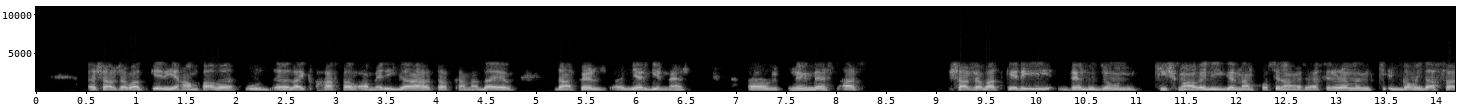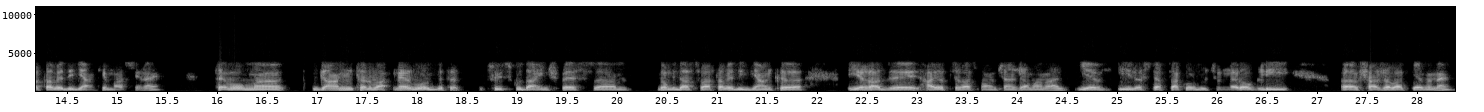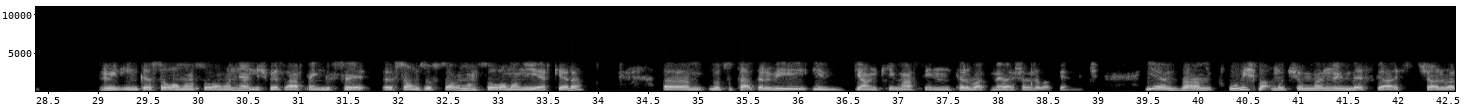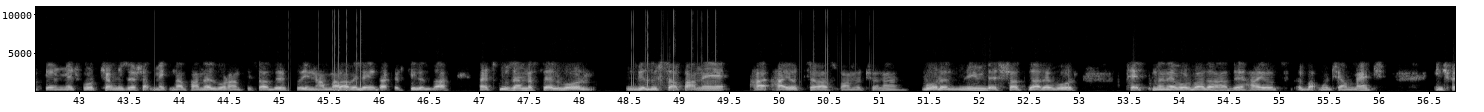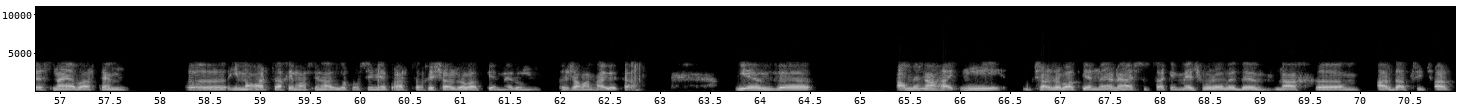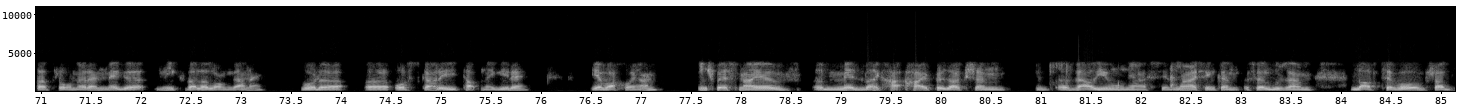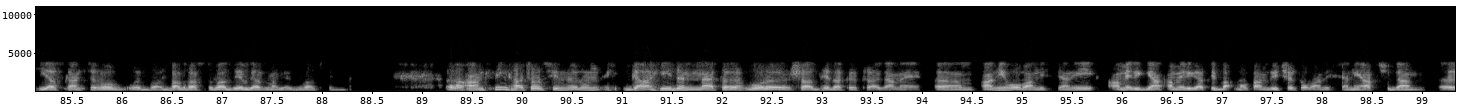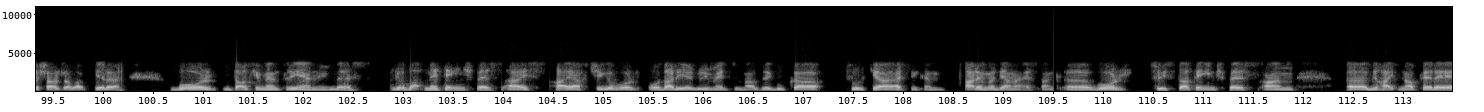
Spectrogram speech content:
շարժաբատկերի համբավը ու like հաստավ ամերիկա, հաստավ կանադա եւ դարբեր երկիրներ նույնպես աս շարժաբատկերի դելուզում քիչ ավելի գնամ խոսել ամերիկացին ուրեմն գոմիդաս վարտաբեդի յանքի մասին է թվում գան թրվակներ որ ցույց կտա ինչպես գոմիդաս վարտաբեդի յանքը եղած է հայոց ցեղասպանության ժամանակ եւ իր ստեղծագործություններով լի շարժաբատկերն է նույն ինքը Սողոմոն Սողոմոնյանն ինչպես արդեն գսե Songs of Solomon Սողոմոնի երգերը գուցե ցածրվի իր ցանկի մասին դրվակները շարժաբատկերն մեջ Եվ ուրիշ պատմությունը նույնպես կա այս շարժաբատկերն մեջ, որ չեմ ուզեր շատ մեկնաբանել, որ հանդիսադեսին համար ավելի հետաքրքիր է դա, բայց կուզեմ ասել, որ գլուսապանե հա, հայոց ցեղասպանությունը, որը նույնպես շատ կարևոր թեման է, որ բադահաձե հայոց պատմության մեջ, ինչպես նաև արդեն հիմա Արցախի մասին ազգը խոսիմ եւ Արցախի շարժաբատկերներուն ժամանակը կա։ Եվ ամենահայտնի շարժաբատկերներն այս ցուցակի մեջ, որովհետեւ նախ արդատրիչ արտադրողները մեկը Նիկ Վալալոնգան է, որը Օսկարի թափնեգիր է եւ Ախոյան ինչպես նաև mid like high production value ունի I think ասել գուզեմ լավ թվով շատ հիասքանչ թվով պատրաստված եւ գազմագերված ֆիլմ Անցնենք հաջորդ ֆիլմերուն գա Hidden Matter, որը շատ հետաքրքրական է Անի Հովանիսյանի ամերիկյան ամերիկացի բացմական Ռիչարդ Հովանիսյանի աղջիկան շարժաբատկերը, որ դոկումենտարի է նույնպես գբատնետ է ինչպես այս հայ աղջիկը որ օդար երկրի մեջ ծնած է գուկա Թուրքիա, այսինքն Արևմտյան Հայաստան, որ ցույց տա թե ինչպես ան գհայտնաբերե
